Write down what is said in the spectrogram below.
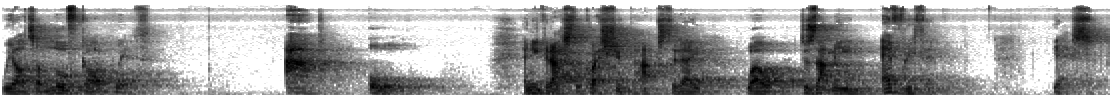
we are to love God with all. And you could ask the question perhaps today well, does that mean everything? Yes.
